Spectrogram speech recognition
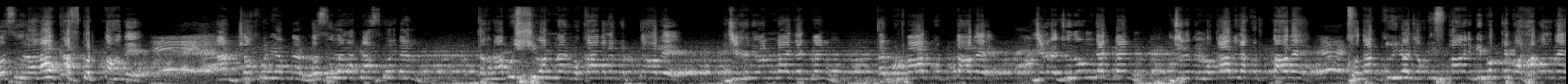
রসুল আলাও কাজ করতে হবে। আর যখনই আপনার রসুল আলা কাজ করবেন তখন অবশ্যই অন্যায় মোকাবেলা করতে হবে। যেখানে অন্যায় দেখবেন, তার প্রতিবাদ করতে হবে। যেখানে জুলুম দেখবেন, জুলুমের মোকাবেলা করতে হবে। খোদাদ্রোহীরা যখন ইসলামের বিপক্ষে কথা বলবে,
